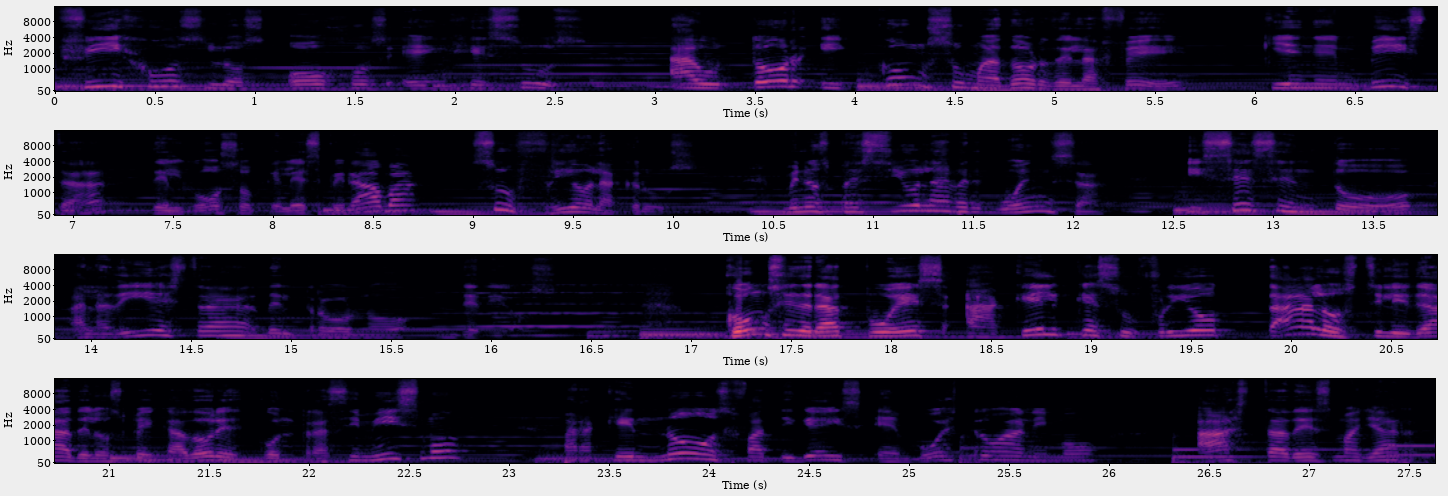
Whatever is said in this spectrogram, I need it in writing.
Fijos los ojos en Jesús, autor y consumador de la fe, quien en vista del gozo que le esperaba, sufrió la cruz, menospreció la vergüenza y se sentó a la diestra del trono de Dios. Considerad pues a aquel que sufrió tal hostilidad de los pecadores contra sí mismo, para que no os fatiguéis en vuestro ánimo hasta desmayar.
